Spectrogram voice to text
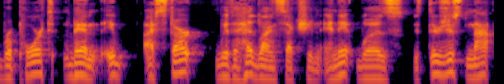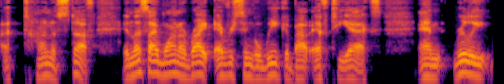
report. Man, it, I start with a headline section and it was there's just not a ton of stuff unless I want to write every single week about FTX. And really,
